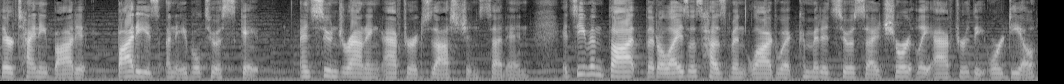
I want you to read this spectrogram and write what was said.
their tiny body, bodies unable to escape and soon drowning after exhaustion set in. It's even thought that Eliza's husband, Ludwig, committed suicide shortly after the ordeal,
